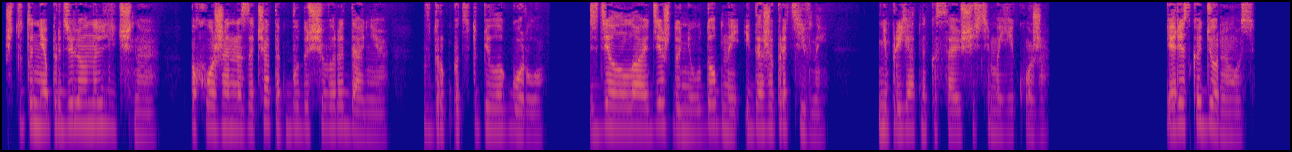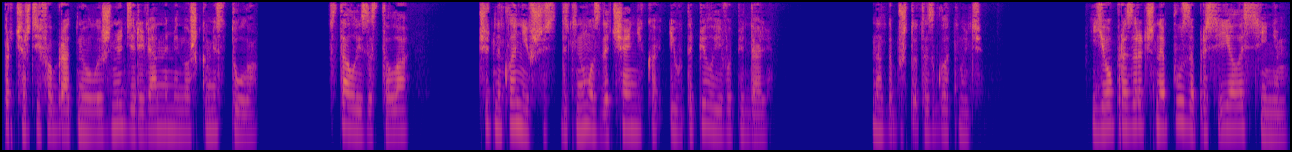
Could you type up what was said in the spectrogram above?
Что-то неопределенно личное, похожее на зачаток будущего рыдания, вдруг подступило к горлу, сделало одежду неудобной и даже противной, неприятно касающейся моей кожи. Я резко дернулась, прочертив обратную лыжню деревянными ножками стула. Встала из-за стола, чуть наклонившись, дотянулась до чайника и утопила его педаль. Надо бы что-то сглотнуть. Его прозрачное пузо просияло синим,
